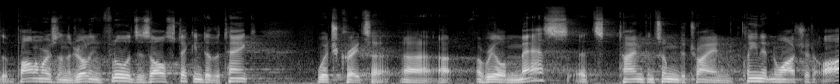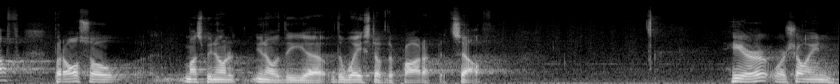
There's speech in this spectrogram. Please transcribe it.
the polymers and the drilling fluids is all sticking to the tank, which creates a, a, a real mess. It's time consuming to try and clean it and wash it off, but also must be known, you know, the, uh, the waste of the product itself. Here we're showing,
